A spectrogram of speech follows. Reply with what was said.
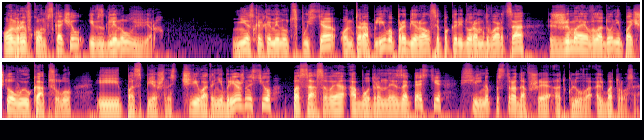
Он рывком вскочил и взглянул вверх. Несколько минут спустя он торопливо пробирался по коридорам дворца, сжимая в ладони почтовую капсулу и, поспешность чревата небрежностью, посасывая ободранное запястье, сильно пострадавшее от клюва альбатроса.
